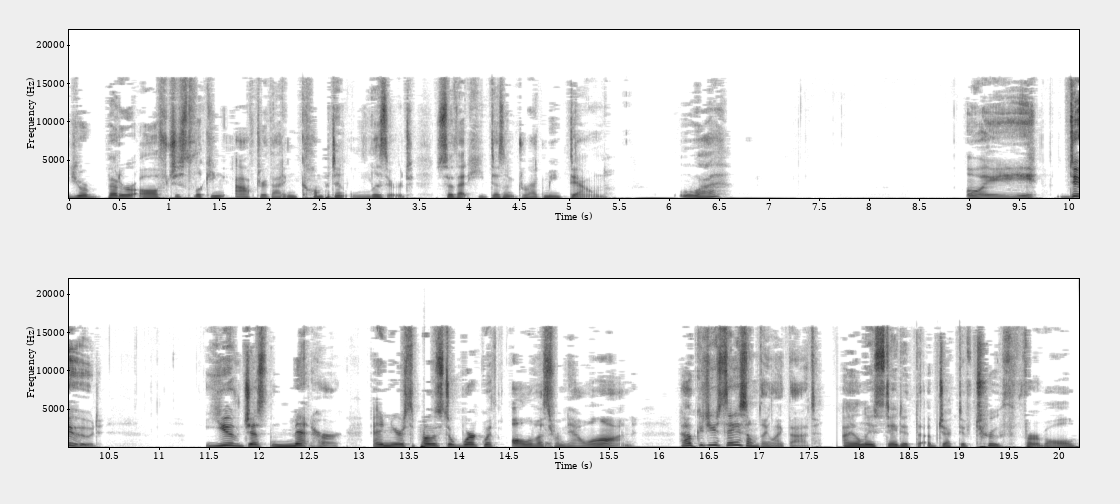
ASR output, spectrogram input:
You're better off just looking after that incompetent lizard so that he doesn't drag me down. What? Oi, dude. You've just met her, and you're supposed to work with all of us from now on. How could you say something like that? I only stated the objective truth, Furball.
